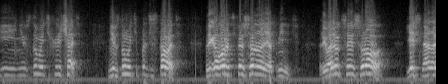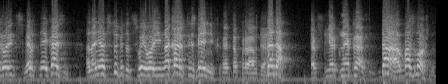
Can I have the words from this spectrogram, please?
И не вздумайте кричать, не вздумайте протестовать. Приговоры теперь все равно не отменить. Революция сурова. Если она говорит смертная казнь, она не отступит от своего и накажет изменника. Это правда. Да-да. Так смертная казнь. Да, возможно.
